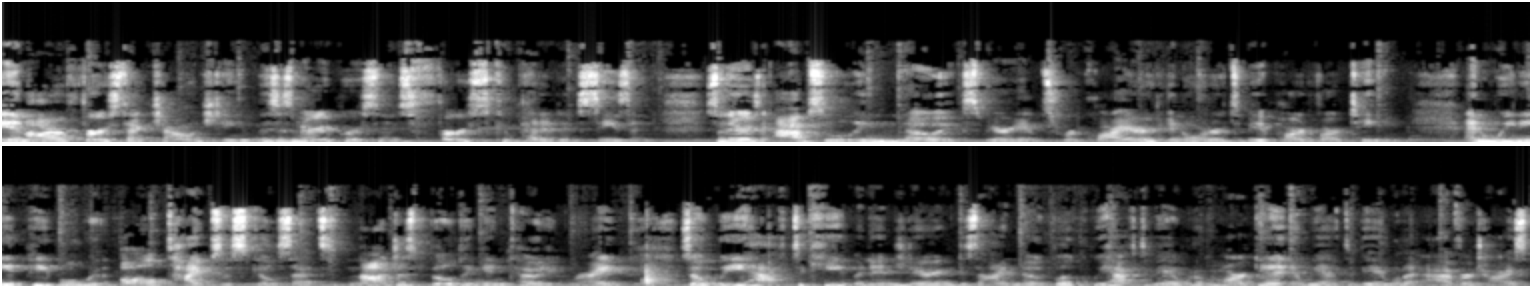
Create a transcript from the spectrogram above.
in our First Tech Challenge team, this is Mary Person's first competitive season. So there is absolutely no experience required in order to be a part of our team. And we need people with all types of skill sets, not just building and coding, right? So we have to keep an engineering design notebook, we have to be able to market, and we have to be able to advertise.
